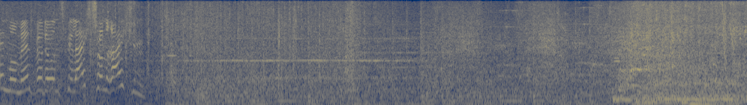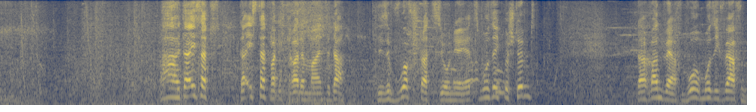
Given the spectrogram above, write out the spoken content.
Ein Moment würde uns vielleicht schon reichen. Ah, da ist das. Da ist das, was ich gerade meinte. Da. Diese Wurfstation hier. Jetzt muss ich bestimmt da ranwerfen. Wo muss ich werfen?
